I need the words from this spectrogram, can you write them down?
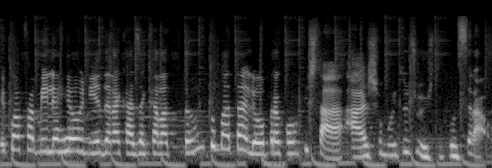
e com a família reunida na casa que ela tanto batalhou para conquistar. Acho muito justo, por sinal.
